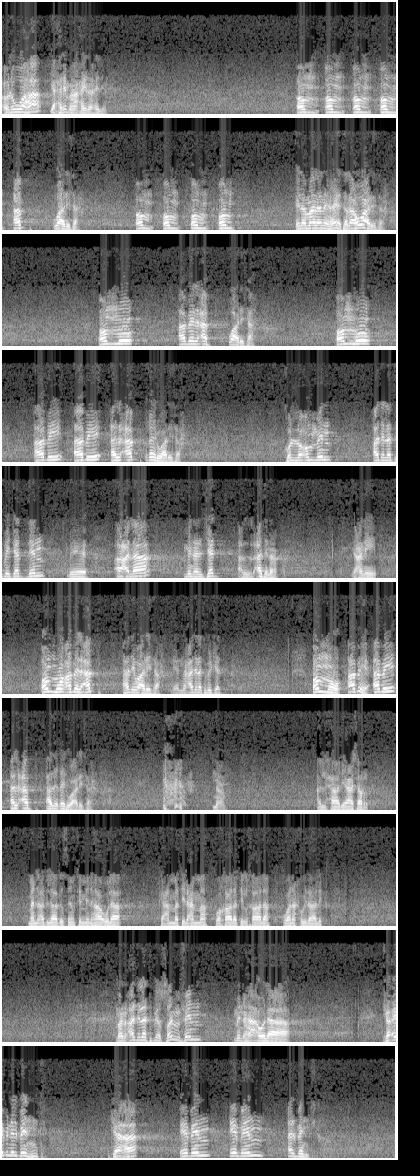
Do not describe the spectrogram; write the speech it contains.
علوها يحرمها حينئذ. أم أم أم أم أب. وارثة. أم أم أم أم. إلى ما لا نهاية له وارثة. أم أبي الأب. وارثة. أم أبي أبي الأب. غير وارثة. كل أم أدلت بجد بأعلى من الجد الأدنى. يعني أم أبي الأب هذه وارثة لأن عدلت بالجد. أم أبي أبي الأب هذه غير وارثة. نعم. الحادي عشر من أدلى بصنف من هؤلاء كعمة العمة وخالة الخالة ونحو ذلك. من أدلت بصنف من هؤلاء. كابن البنت جاء ابن ابن البنت.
